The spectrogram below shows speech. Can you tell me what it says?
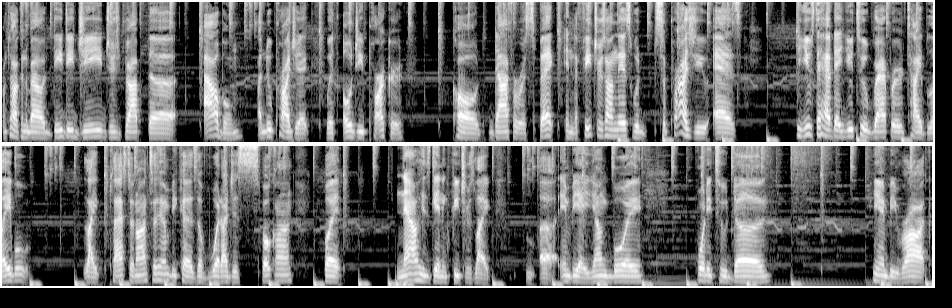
I'm talking about DDG just dropped the album, a new project with OG Parker called Die for Respect, and the features on this would surprise you as he used to have that YouTube rapper type label like plastered onto him because of what I just spoke on, but now he's getting features like uh, NBA YoungBoy, 42 Dugg, PNB Rock,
